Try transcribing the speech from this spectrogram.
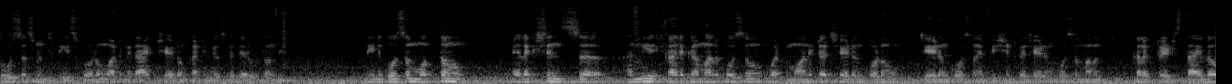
సోర్సెస్ నుంచి తీసుకోవడం వాటి మీద యాక్ట్ చేయడం కంటిన్యూస్గా జరుగుతుంది. దీనికోసం మొత్తం ఎలక్షన్స్ అన్ని కార్యక్రమాల కోసం వాటిని మానిటర్ చేయడం కూడా చేయడం కోసం ఎఫిషియెంట్గా చేయడం కోసం మనం కలెక్టరేట్ స్థాయిలో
